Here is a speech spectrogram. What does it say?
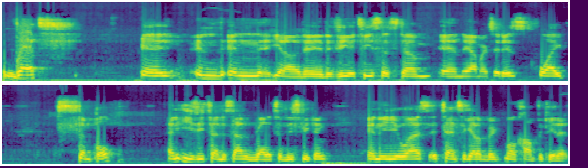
But in in you know the, the VAT system in the Emirates, it is quite simple and easy to understand, relatively speaking. In the US, it tends to get a bit more complicated.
